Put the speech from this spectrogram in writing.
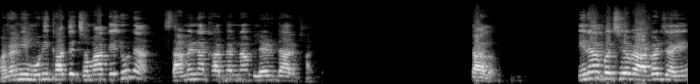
મનનની મૂડી ખાતે જમા કર્યું ને, સામેના ખાતાનું નામ લેણદાર ખાતે. ચાલો. એના પછી હવે આગળ જઈએ.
